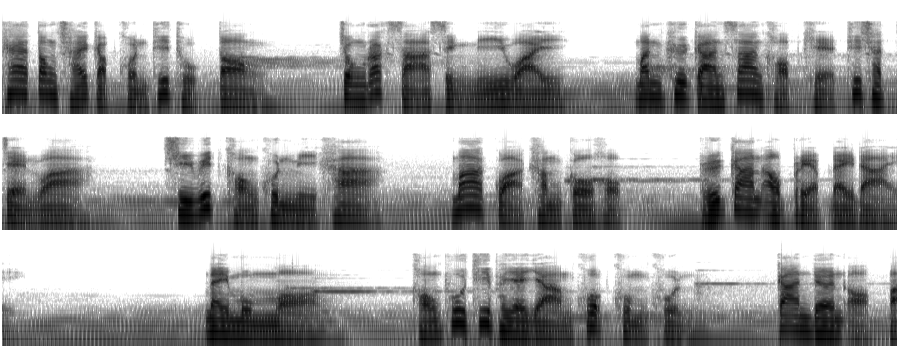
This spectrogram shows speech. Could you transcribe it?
แค่ต้องใช้กับคนที่ถูกต้อง จงรักษาสิ่งนี้ไว้ มันคือการสร้างขอบเขตที่ชัดเจนว่า ชีวิตของคุณมีค่า มากกว่าคำโกหก หรือการเอาเปรียบใด ๆ ในมุมมอง ของผู้ที่พยายามควบคุมคุณ การเดินออกไป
